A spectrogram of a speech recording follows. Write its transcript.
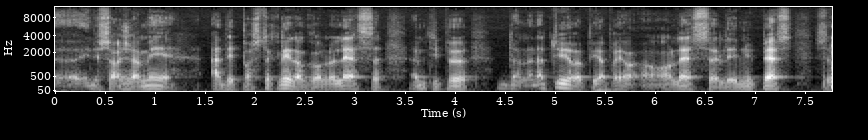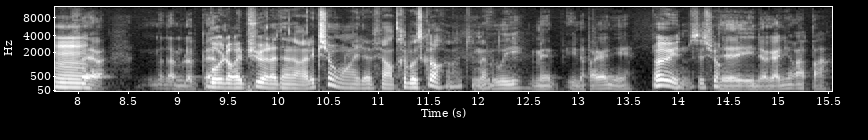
euh, ne sera jamais à des postes clés, donc on le laisse un petit peu dans la nature, puis après on, laisse les NUPES se hmm. faire. Madame Le Pen. Bon, il aurait pu à la dernière élection, hein. il a fait un très beau score hein, tout de même. Oui, mais il n'a pas gagné. Oui, c'est sûr. Et il ne gagnera pas.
